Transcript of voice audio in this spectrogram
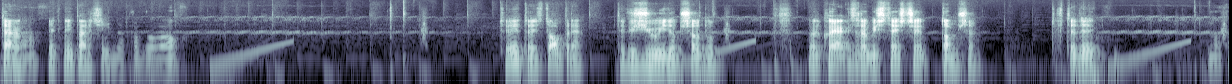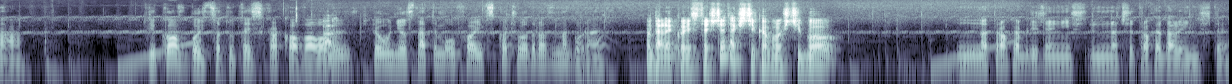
Tak, Dobra, jak najbardziej. Będę próbował. Ty, to jest dobre. Te wziuj do przodu. No tylko jak zrobisz to jeszcze dobrze. To wtedy... No tak. Ty kowboj, co tutaj skakował, on się uniósł na tym UFO i wskoczył od razu na górę. A daleko jesteście? Tak z ciekawości, bo... No trochę bliżej niż, znaczy trochę dalej niż ty.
